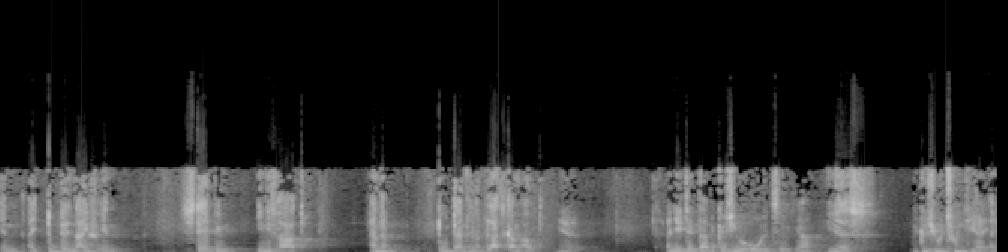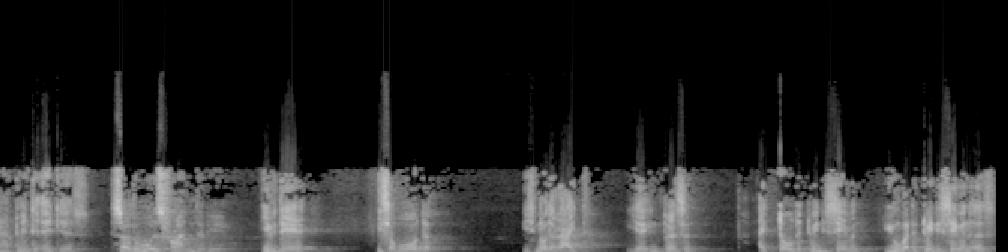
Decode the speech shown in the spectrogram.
And I took the knife and stabbed him in his heart. And the, two times and the blood come out. Yeah. And you did that because you were ordered to, yeah? Yes, Because you were 28, yeah? I'm 28 years. So the warder's frightened of you? If there is a warder, it's not a right here in prison. I told the 27, you what the 27 is,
